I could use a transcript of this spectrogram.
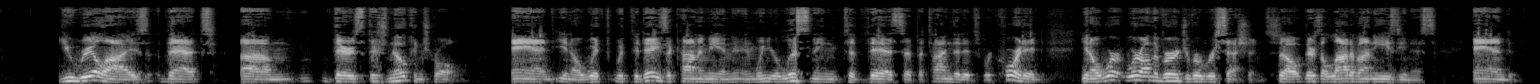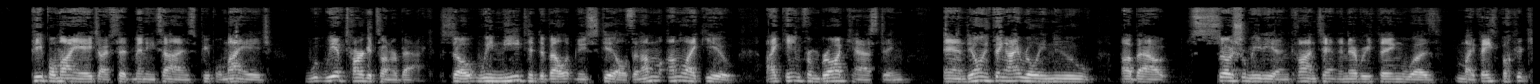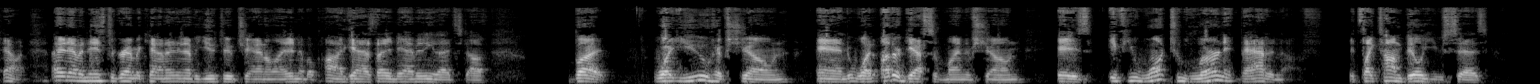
you realize that um, there's there's no control. And you know, with with today's economy, and, and when you're listening to this at the time that it's recorded, you know, we're we're on the verge of a recession. So there's a lot of uneasiness. And people my age, I've said many times, people my age we have targets on our back. So we need to develop new skills. And I'm, I'm like you. I came from broadcasting, and the only thing I really knew about social media and content and everything was my Facebook account. I didn't have an Instagram account. I didn't have a YouTube channel. I didn't have a podcast. I didn't have any of that stuff. But what you have shown and what other guests of mine have shown is if you want to learn it bad enough, it's like Tom Bilyeu says,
